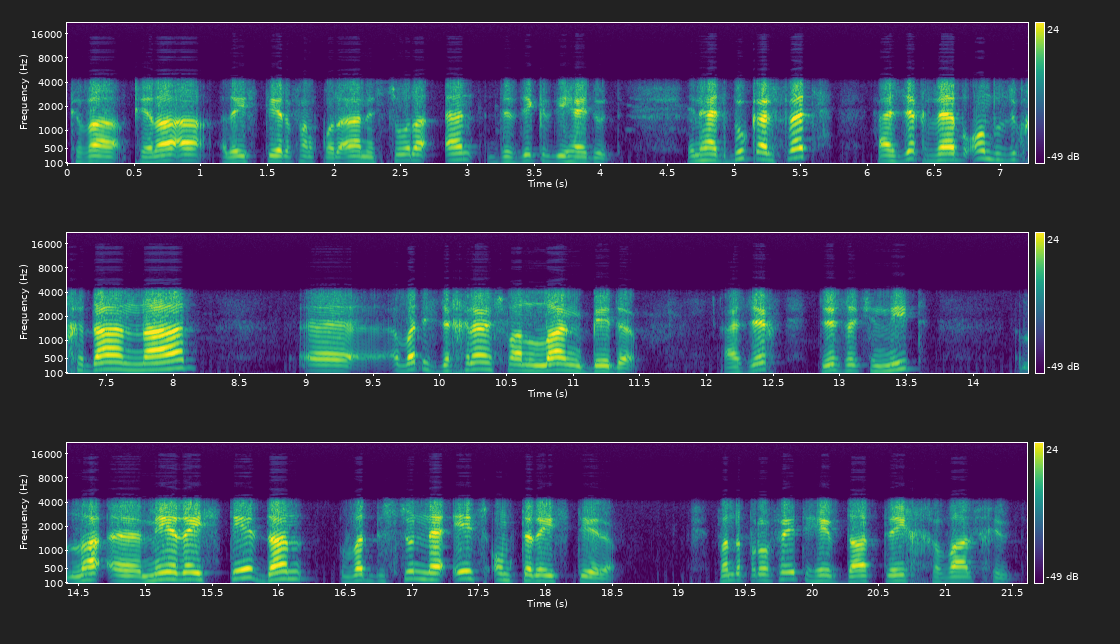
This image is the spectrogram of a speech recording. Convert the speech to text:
qua qira'a, reciteren van Koran en Surah en de zikr die hij doet. In het boek Al-Fath, hij zegt, we hebben onderzoek gedaan naar uh, wat is de grens van lang bidden. Hij zegt dus dat je niet uh, meer reciteert dan wat de sunnah is om te reciteren. Want de profeet heeft daartegen gewaarschuwd.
